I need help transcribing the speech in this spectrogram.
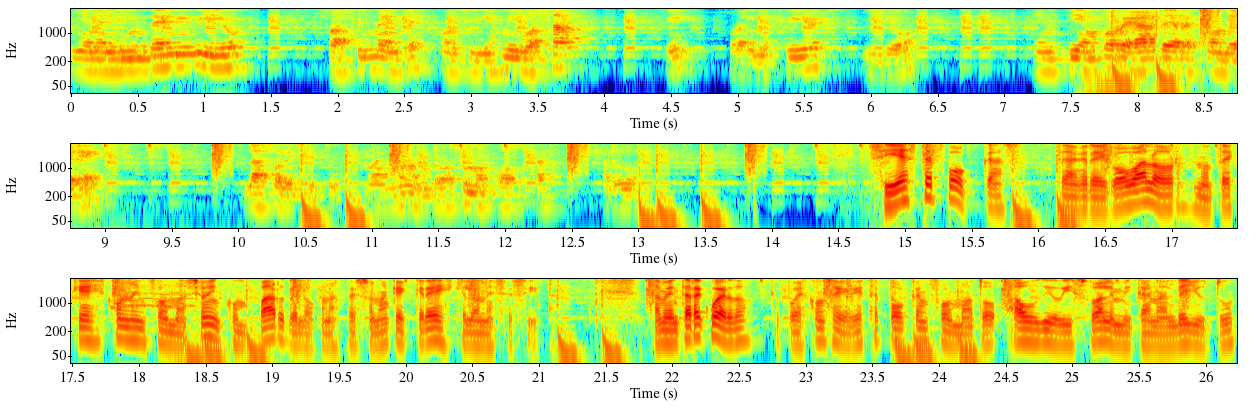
y en el link de mi bio fácilmente consigues mi WhatsApp. ¿sí? Por ahí me escribes y yo en tiempo real te responderé la solicitud. Nos vemos en un próximo podcast. Saludos. Si este podcast te agregó valor, no te quejes con la información y compártelo con las personas que crees que lo necesitan. También te recuerdo que puedes conseguir este podcast en formato audiovisual en mi canal de YouTube,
